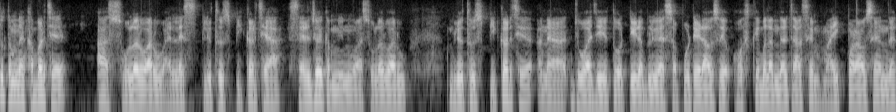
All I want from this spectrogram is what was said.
શું તમને ખબર છે? આ સોલરવાળું વાયરલેસ બ્લૂટૂથ સ્પીકર છે આ. સેલજોય કંપનીનું આ સોલરવાળું બ્લૂટૂથ સ્પીકર છે અને જોવા જઈએ તો ટી ડબલ્યુ એસ સપોર્ટેડ આવશે ઓક્સ કેબલ અંદર ચાલશે માઇક પણ આવશે અંદર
